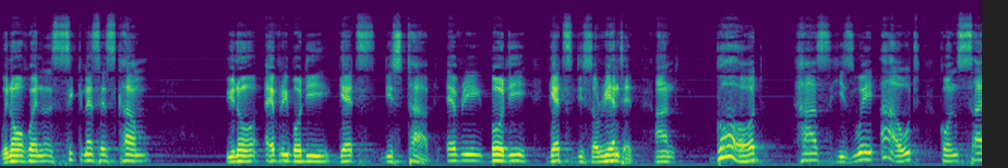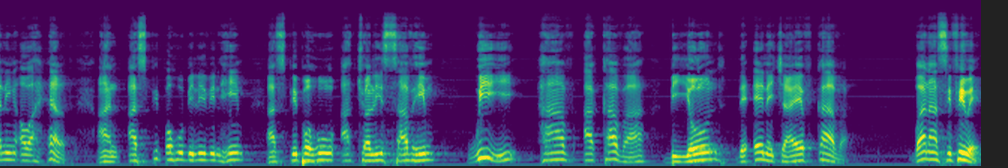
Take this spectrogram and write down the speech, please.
We know when sicknesses come, you know, everybody gets disturbed, everybody gets disoriented. And God has his way out concerning our health. And as people who believe in him, as people who actually serve him, we have a cover beyond the NHIF cover. Bwana asifiwe.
